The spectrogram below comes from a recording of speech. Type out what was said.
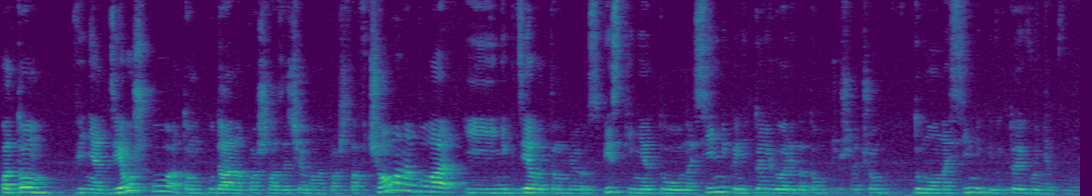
Потом винят девушку о том, куда она пошла, зачем она пошла, в чем она была, и нигде в этом списке нету насильника, никто не говорит о том, о чем думал насильник, и никто его не обвиняет.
